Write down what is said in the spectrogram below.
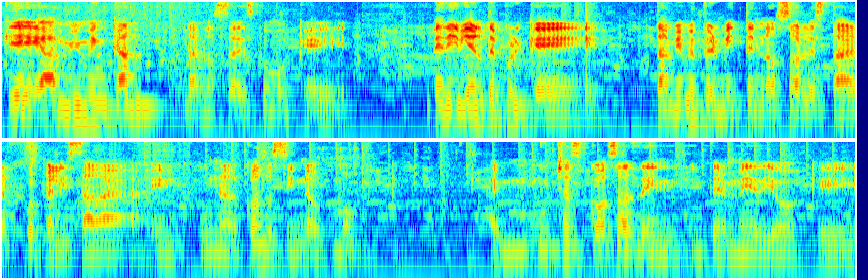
que a mí me encanta, no sé, es como que me divierte porque también me permite no solo estar focalizada en una cosa, sino como hay muchas cosas de intermedio que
